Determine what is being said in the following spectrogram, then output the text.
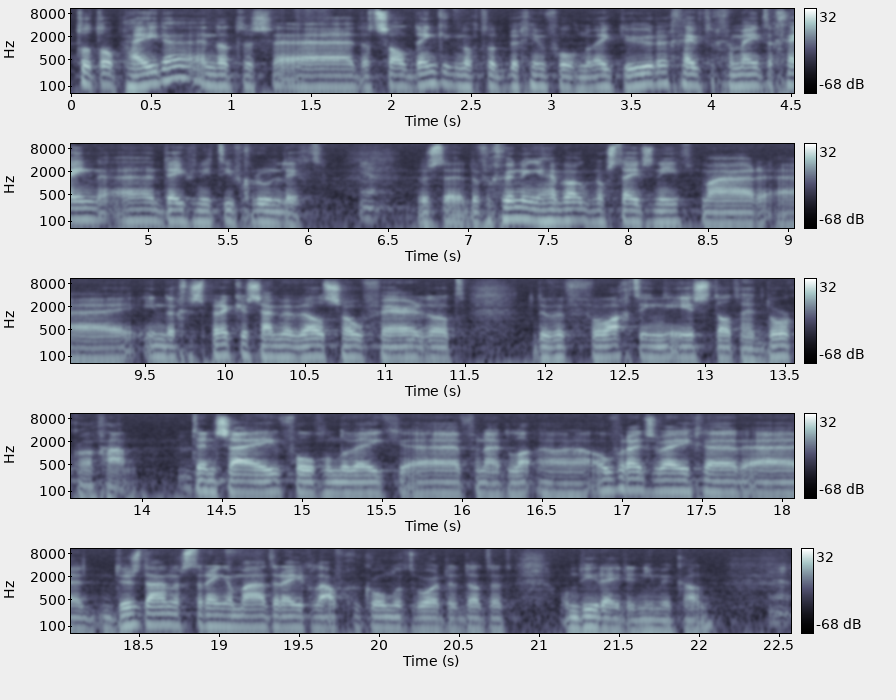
tot op heden, en dat, is, uh, dat zal denk ik nog tot begin volgende week duren, geeft de gemeente geen definitief groen licht. Ja. Dus de, de, vergunningen hebben we ook nog steeds niet. Maar in de gesprekken zijn we wel zo ver dat de verwachting is dat het door kan gaan. Hm. Tenzij volgende week vanuit overheidswegen dusdanig strenge maatregelen afgekondigd worden dat het om die reden niet meer kan. Ja.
